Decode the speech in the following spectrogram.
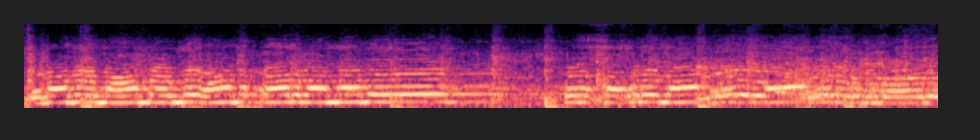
ਜਿਨ੍ਹਾਂ ਦੇ ਨਾਮ ਬੋਲੇ ਹਨ ਪਹਿਲਵਾਨਾਂ ਦੇ ਉਹ ਖਬਰੇ ਨਾਮ ਦੇ ਸਨਮਾਨ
